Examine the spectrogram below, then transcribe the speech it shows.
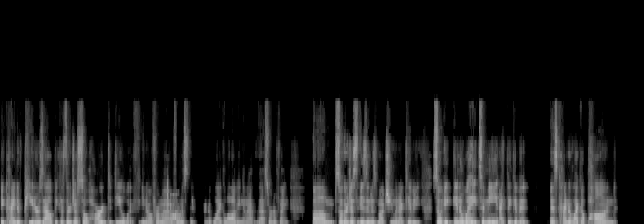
it kind of peters out because they're just so hard to deal with, you know, from a from a standpoint of like logging and that that sort of thing. Um, so there just isn't as much human activity. So it, in a way, to me, I think of it as kind of like a pond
